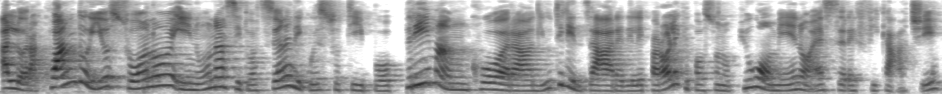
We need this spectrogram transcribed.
Allora, quando io sono in una situazione di questo tipo, prima ancora di utilizzare delle parole che possono più o meno essere efficaci,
